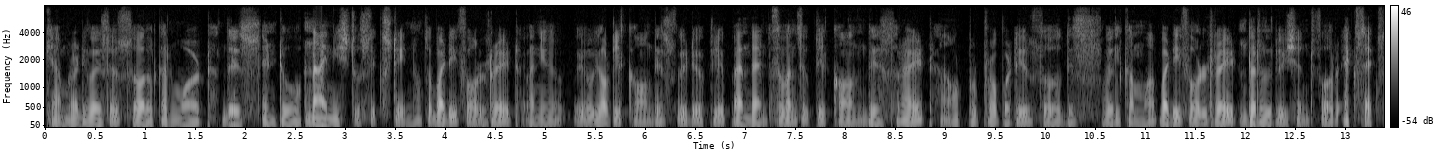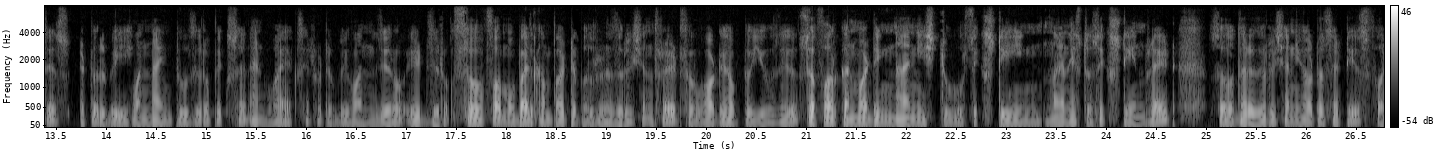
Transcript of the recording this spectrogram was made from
camera devices so i'll convert this into 9 is to 16 so by default right when you, you you click on this video clip and then so once you click on this right output properties so this will come up. By default right the resolution for x-axis it will be 1920 pixel and y-axis it will be 1080 so for mobile compatible resolutions right so what you have to use is so for converting 9 is to 16 9 is to 16 right so the resolution you have to set is for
